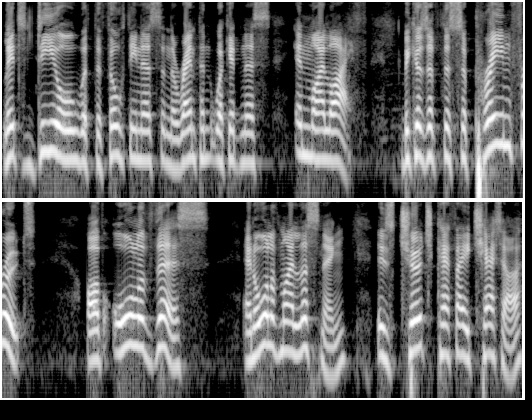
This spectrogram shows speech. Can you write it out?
let's deal with the filthiness and the rampant wickedness in my life. Because if the supreme fruit of all of this and all of my listening is church cafe chatter,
